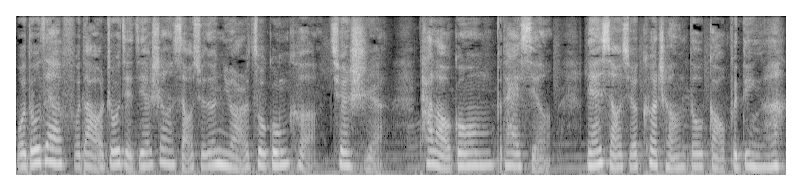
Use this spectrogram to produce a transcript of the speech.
我都在辅导周姐姐上小学的女儿做功课。确实，她老公不太行，连小学课程都搞不定啊。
